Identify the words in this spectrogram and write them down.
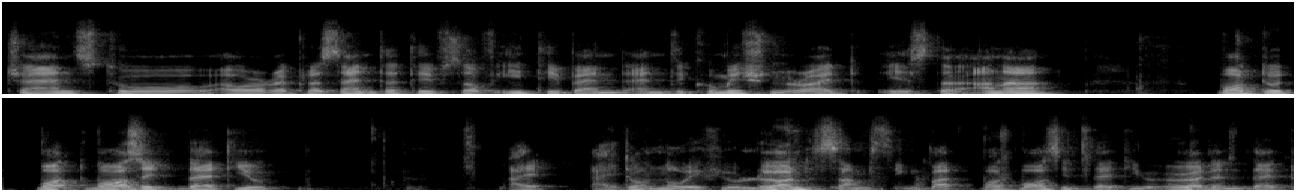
chance to our representatives of ETIP and, and the Commission, right? Is the Ana, what did, what was it that you, I, I don't know if you learned something, but what was it that you heard and that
